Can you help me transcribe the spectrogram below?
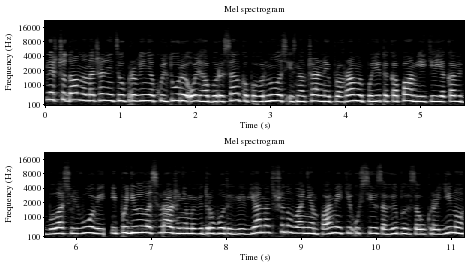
Нещодавно начальниця управління культури Ольга Борисенко повернулась із навчальної програми Політика пам'яті, яка відбулась у Львові, і поділилась враженнями від роботи львів'ян над вшануванням пам'яті усіх загиблих за Україну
